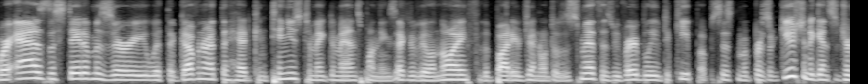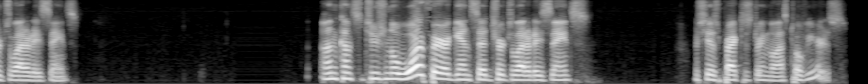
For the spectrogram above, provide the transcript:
Whereas the state of Missouri, with the governor at the head, continues to make demands upon the executive of Illinois for the body of General Joseph Smith, as we very believe to keep up a system of persecution against the Church of Latter day Saints, unconstitutional warfare against said Church of Latter day Saints, which he has practiced during the last 12 years.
